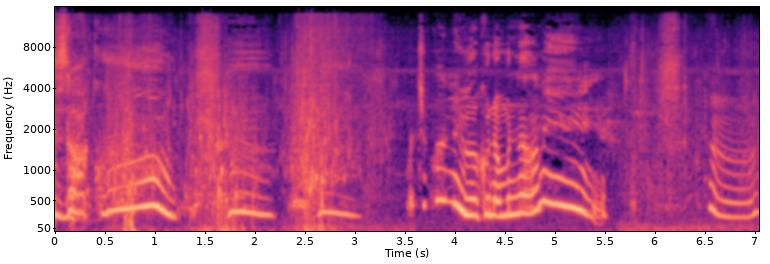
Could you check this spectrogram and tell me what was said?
Habis aku. Macam mana aku nak menang ni? Hmm.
